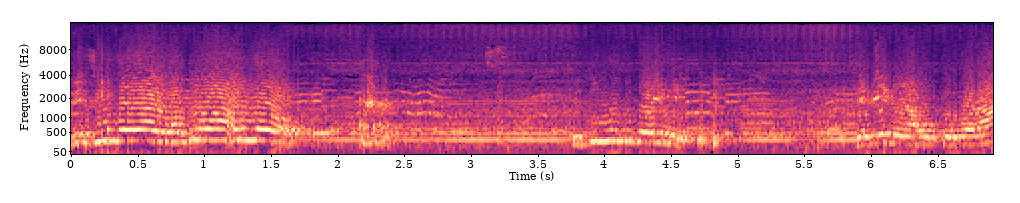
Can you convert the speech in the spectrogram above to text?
విసిగిపోయాడు వజ్రవాహంలో. చితుముట్టుపోయింది శరీరం అవుతూ కూడా.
